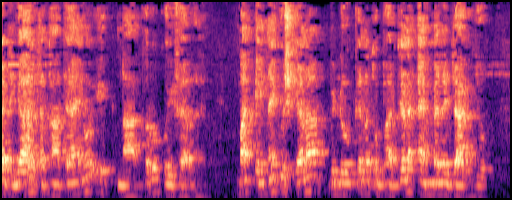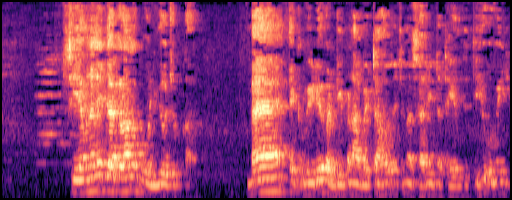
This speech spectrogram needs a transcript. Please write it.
ਘਟੀਆ ਹਰਕਤਾਂ ਤੇ ਆਏ ਹੋ, ਇਹ ਨਾ ਕਰੋ, ਕੋਈ ਫਾਇਦਾ ਨਹੀਂ। ਮੈਂ ਇੰਨਾ ਹੀ ਕੁਝ ਕਹਿਣਾ ਵੀ ਲੋਕ ਇਹਨਾਂ ਤੋਂ ਬਚ ਜਾਣ ਐਮਐਲਏ ਜਾਗ ਜੋ ਸੀਐਮ ਨੇ ਜਗੜਾ ਨੂੰ ਗੋਲੀ ਚੁੱਕਾ। ਮੈਂ ਇੱਕ ਵੀਡੀਓ ਵੱਡੀ ਬਣਾ ਬੈਠਾ, ਉਹਦੇ ਵਿੱਚ ਮੈਂ ਸਾਰੀ ਡਿਟੇਲ ਦਿੱਤੀ ਉਹ ਵੀ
